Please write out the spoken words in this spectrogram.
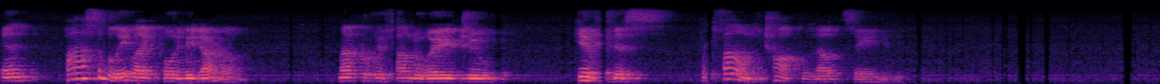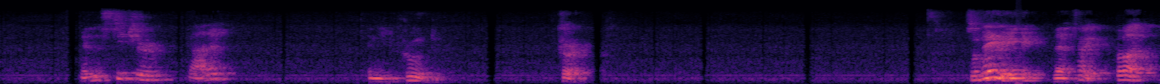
And possibly, like Bodhidharma, Maku has found a way to give this profound talk without saying anything. And this teacher got it, and he proved it. Correct. So maybe that's right, but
